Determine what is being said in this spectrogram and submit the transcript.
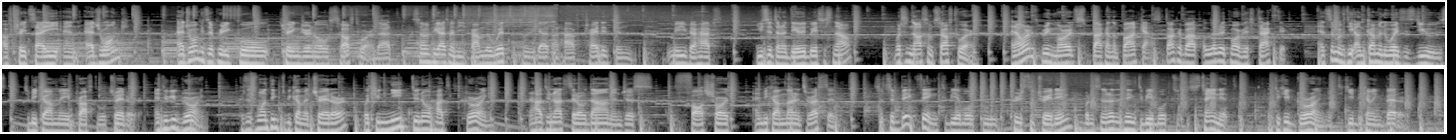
of TradeCiety and Edgewonk. Edgewonk is a pretty cool trading journal software that some of you guys might be familiar with, some of you guys might have tried it and maybe perhaps use it on a daily basis now. But it's an awesome software. And I wanted to bring Moritz back on the podcast to talk about a little bit more of his tactic and some of the uncommon ways it's used to become a profitable trader and to keep growing. Because it's one thing to become a trader, but you need to know how to keep growing and how to not settle down and just fall short and become not interested. So it's a big thing to be able to pursue trading, but it's another thing to be able to sustain it and to keep growing and to keep becoming better.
